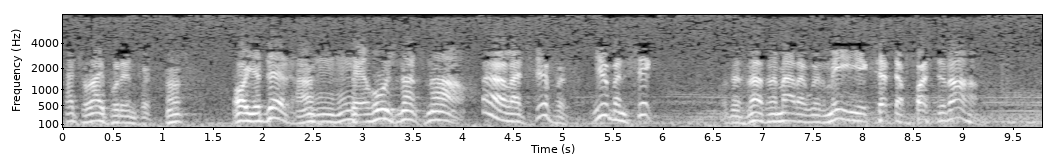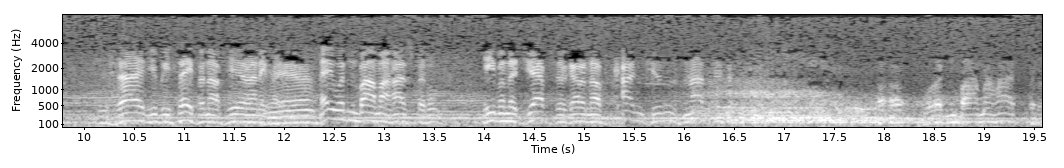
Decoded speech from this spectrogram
That's where I put in for. Huh? Oh, you did, huh? Mhm. Say, who's nuts now? Well, that's different. You've been sick. But there's nothing the matter with me except a busted arm. Besides, you'd be safe enough here anyway. Yeah. They wouldn't bomb a hospital. Even the Japs have got enough conscience not to. Uh-oh. Wouldn't bomb a hospital.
